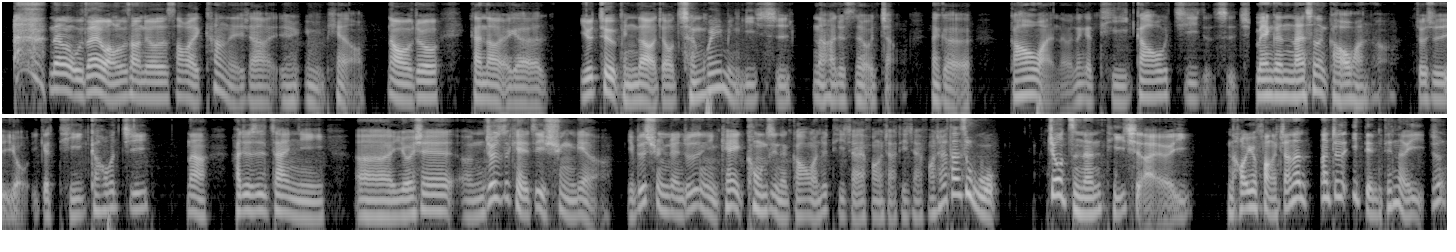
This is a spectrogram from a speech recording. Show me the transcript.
那我在网络上就稍微看了一下影影片哦，那我就看到有一个 YouTube 频道叫陈威敏医师，那他就是有讲。那个睾丸的那个提高肌的事情。每个男生的睾丸啊，就是有一个提高肌，那它就是在你呃有一些嗯，你就是可以自己训练啊，也不是训练，就是你可以控制你的睾丸，就提起来放下，提起来放下。但是我就只能提起来而已，然后又放下，那那就是一点点而已，就是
